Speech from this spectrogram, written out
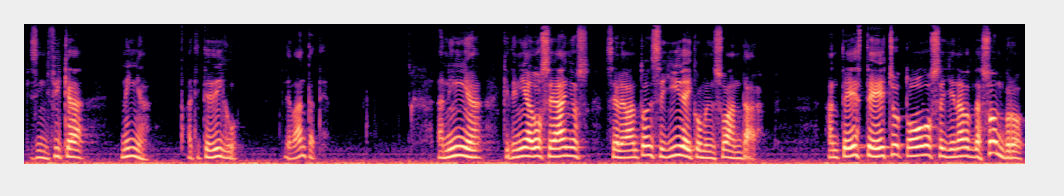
que significa niña, a ti te digo, levántate. La niña, que tenía 12 años, se levantó enseguida y comenzó a andar. Ante este hecho todos se llenaron de asombro.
